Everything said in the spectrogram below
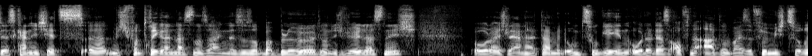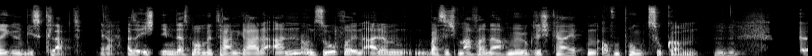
das kann ich jetzt äh, mich von triggern lassen und sagen, das ist aber blöd und ich will das nicht. Oder ich lerne halt damit umzugehen oder das auf eine Art und Weise für mich zu regeln, wie es klappt. Ja. Also ich nehme das momentan gerade an und suche in allem, was ich mache, nach Möglichkeiten, auf den Punkt zu kommen. Mhm. Äh,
